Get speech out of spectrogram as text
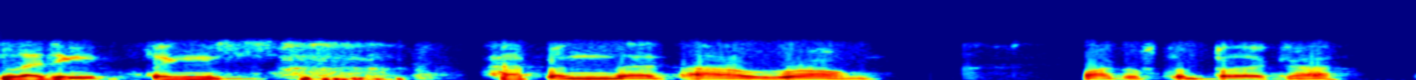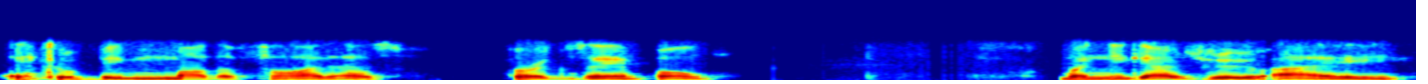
letting things happen that are wrong. Like with the burqa, it could be modified as, for example, when you go to a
